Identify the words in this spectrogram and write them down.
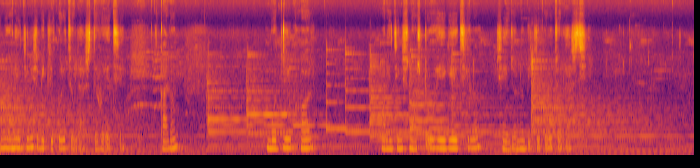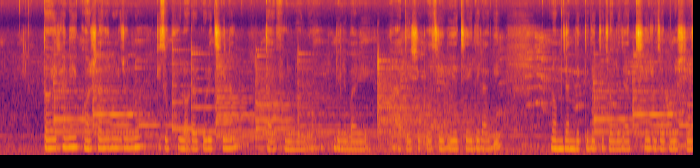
আমি অনেক জিনিস বিক্রি করে চলে আসতে হয়েছে। কারণ বদ্রির ঘর অনেক জিনিস নষ্টও হয়ে গিয়েছিল, সেই জন্য বিক্রি করে চলে আসছি। তো এখানে ঘর সাজানোর জন্য কিছু ফুল অর্ডার করেছিলাম। তাই ফুলগুলো ডেলিভারি হাতে এসে পৌঁছে গিয়েছে এদের আগে। রমজান দেখতে দেখতে চলে যাচ্ছে, রোজাগুলো শেষ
